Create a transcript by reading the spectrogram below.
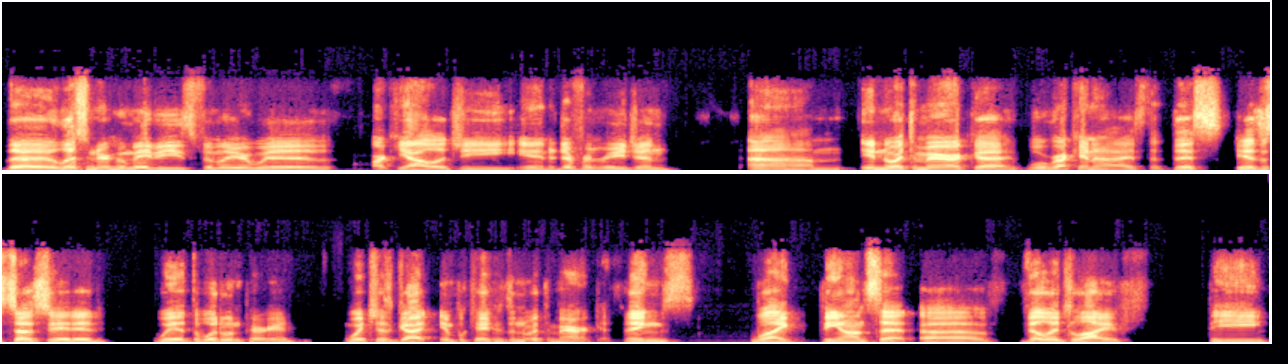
the listener who maybe is familiar with archaeology in a different region um, in North America will recognize that this is associated with the Woodland period, which has got implications in North America. Things like the onset of village life, the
